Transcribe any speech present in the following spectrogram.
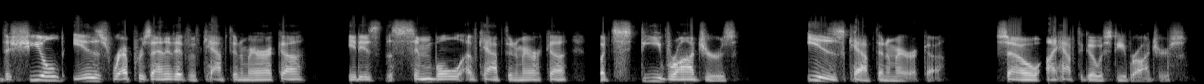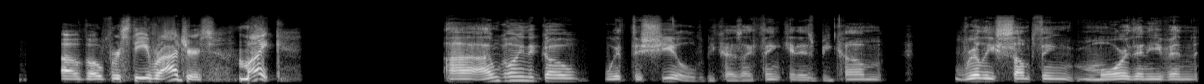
The shield is representative of Captain America. It is the symbol of Captain America, but Steve Rogers is Captain America. So I have to go with Steve Rogers. A vote for Steve Rogers. Mike. Uh, I'm going to go with the shield because I think it has become really something more than even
